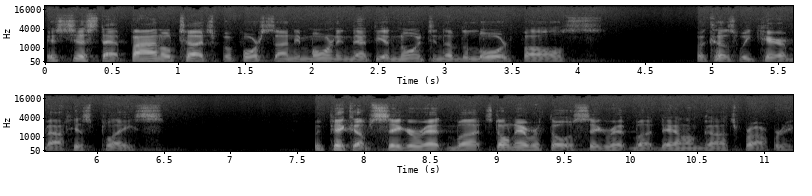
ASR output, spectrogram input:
it's just that final touch before Sunday morning that the anointing of the Lord falls because we care about His place. We pick up cigarette butts. Don't ever throw a cigarette butt down on God's property.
